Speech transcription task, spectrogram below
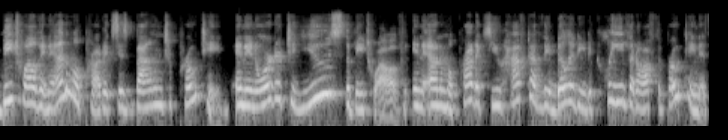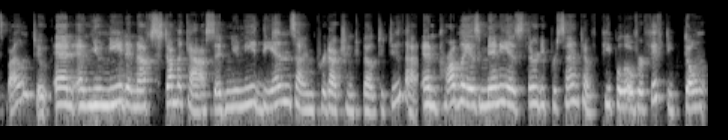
B12 in animal products products is bound to protein. And in order to use the B12 in animal products, you have to have the ability to cleave it off the protein it's bound to. And, and you need enough stomach acid and you need the enzyme production to be able to do that. And probably as many as 30% of people over 50 don't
